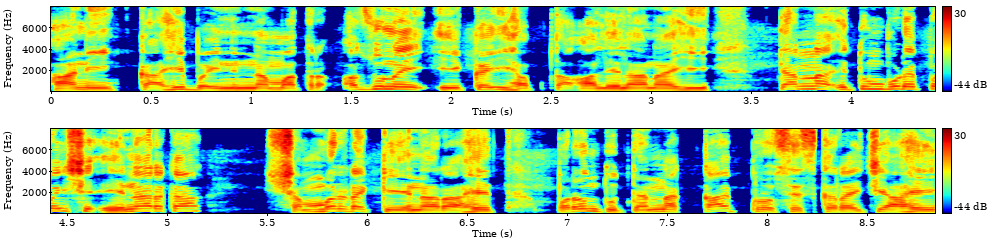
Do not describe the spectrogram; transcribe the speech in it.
आणि काही बहिणींना मात्र अजूनही एकही हप्ता आलेला नाही. त्यांना इथून पुढे पैसे येणार का? शंभर टक्के येणार आहेत. परंतु त्यांना काय प्रोसेस करायची आहे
